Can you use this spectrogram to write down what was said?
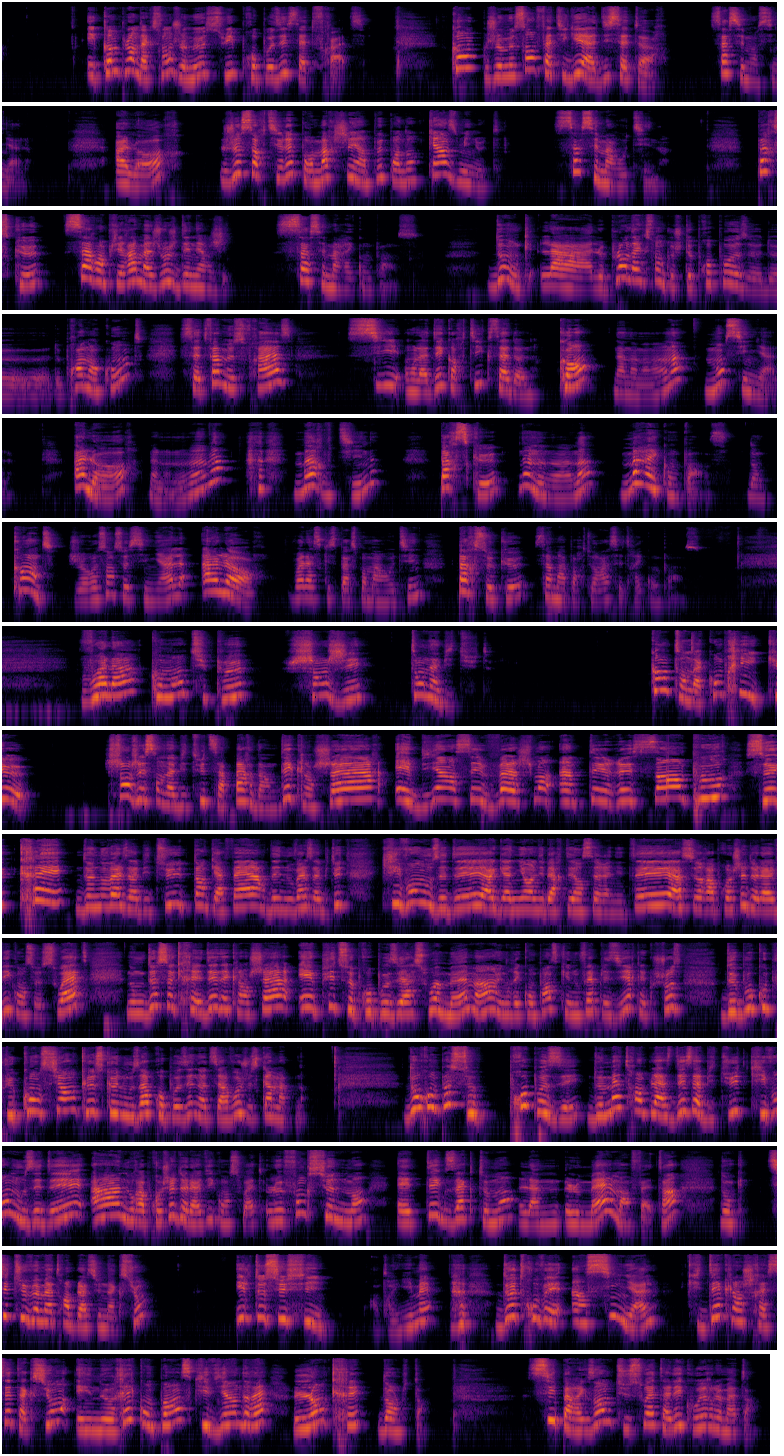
Et comme plan d'action, je me suis proposé cette phrase. Quand je me sens fatiguée à 17 heures, ça c'est mon signal. Alors, je sortirai pour marcher un peu pendant 15 minutes. Ça c'est ma routine. Parce que ça remplira ma jauge d'énergie. Ça c'est ma récompense. Donc, la, le plan d'action que je te propose de, de prendre en compte, cette fameuse phrase, si on la décortique, ça donne quand, nanana, mon signal. Alors, nanana, ma routine, parce que, nanana, ma récompense. Donc, quand je ressens ce signal, alors, voilà ce qui se passe pour ma routine, parce que ça m'apportera cette récompense. Voilà comment tu peux changer ton habitude. Quand on a compris que changer son habitude, ça part d'un déclencheur, eh bien, c'est vachement intéressant pour se créer de nouvelles habitudes, tant qu'à faire des nouvelles habitudes qui vont nous aider à gagner en liberté, en sérénité, à se rapprocher de la vie qu'on se souhaite. Donc, de se créer des déclencheurs et puis de se proposer à soi-même hein, une récompense qui nous fait plaisir, quelque chose de beaucoup plus conscient que ce que nous a proposé notre cerveau jusqu'à maintenant. Donc, on peut se proposer de mettre en place des habitudes qui vont nous aider à nous rapprocher de la vie qu'on souhaite. Le fonctionnement est exactement le même en fait. Hein. Donc, si tu veux mettre en place une action, il te suffit, entre guillemets, de trouver un signal qui déclencherait cette action et une récompense qui viendrait l'ancrer dans le temps. Si par exemple tu souhaites aller courir le matin,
